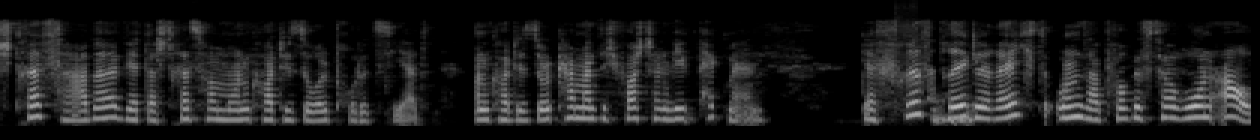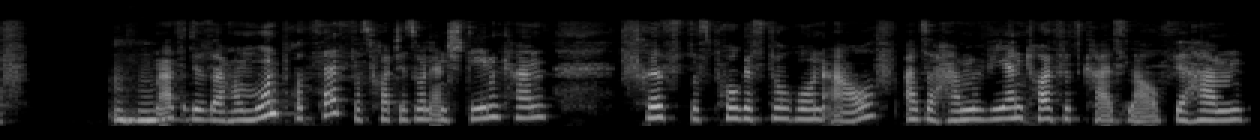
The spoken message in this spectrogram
Stress habe, wird das Stresshormon Cortisol produziert. Und Cortisol kann man sich vorstellen wie Pac-Man. Der frisst mhm. regelrecht unser Progesteron auf. Mhm. Also dieser Hormonprozess, das Cortisol entstehen kann, frisst das Progesteron auf. Also haben wir einen Teufelskreislauf. Wir haben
